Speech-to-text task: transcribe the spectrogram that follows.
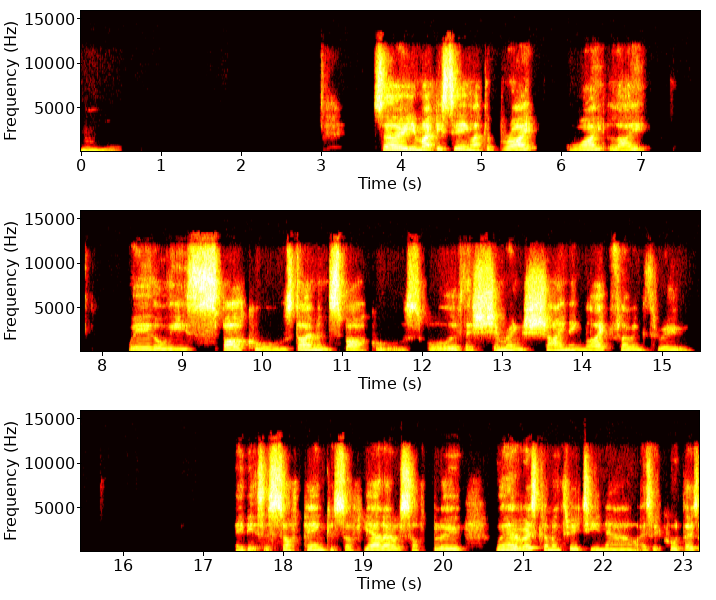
Hmm. So you might be seeing like a bright white light with all these sparkles, diamond sparkles, all of this shimmering, shining light flowing through. Maybe it's a soft pink, a soft yellow, a soft blue, whatever is coming through to you now, as we called those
